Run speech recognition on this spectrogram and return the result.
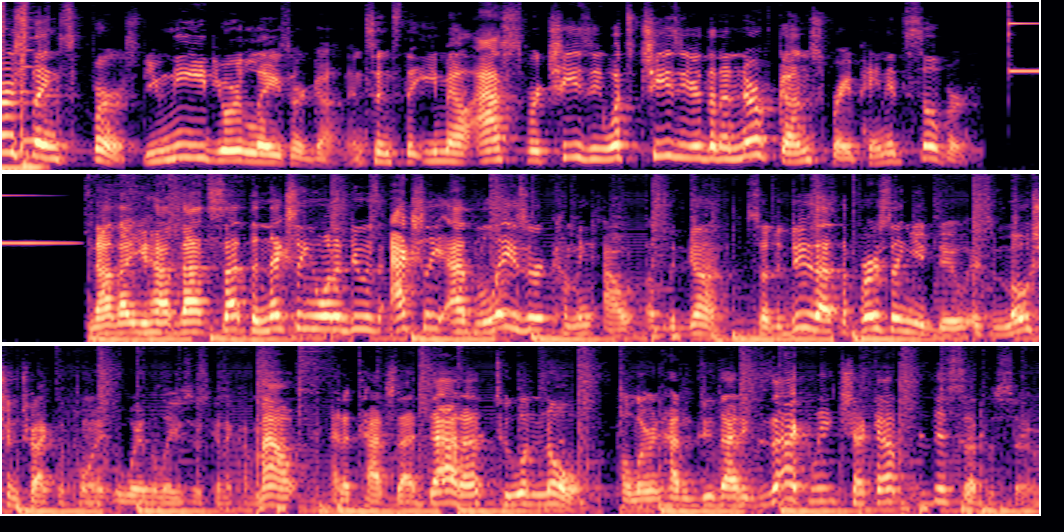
First things first, you need your laser gun. And since the email asks for cheesy, what's cheesier than a Nerf gun spray painted silver? Now that you have that set, the next thing you want to do is actually add the laser coming out of the gun. So to do that, the first thing you do is motion track the point where the laser is going to come out and attach that data to a null. To learn how to do that exactly, check out this episode.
